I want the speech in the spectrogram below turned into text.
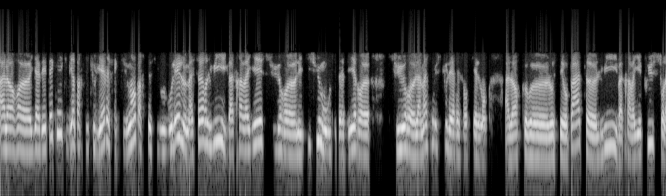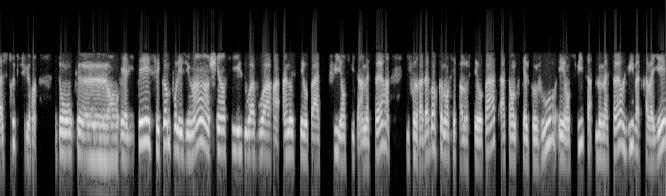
Alors, euh, il y a des techniques bien particulières, effectivement, parce que si vous voulez, le masseur, lui, il va travailler sur les tissus mous, c'est-à-dire sur la masse musculaire essentiellement, alors que l'ostéopathe, lui, il va travailler plus sur la structure. Donc, euh, en réalité, c'est comme pour les humains. Un chien, s'il doit voir un ostéopathe, puis ensuite un masseur, il faudra d'abord commencer par l'ostéopathe, attendre quelques jours, et ensuite, le masseur, lui, va travailler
